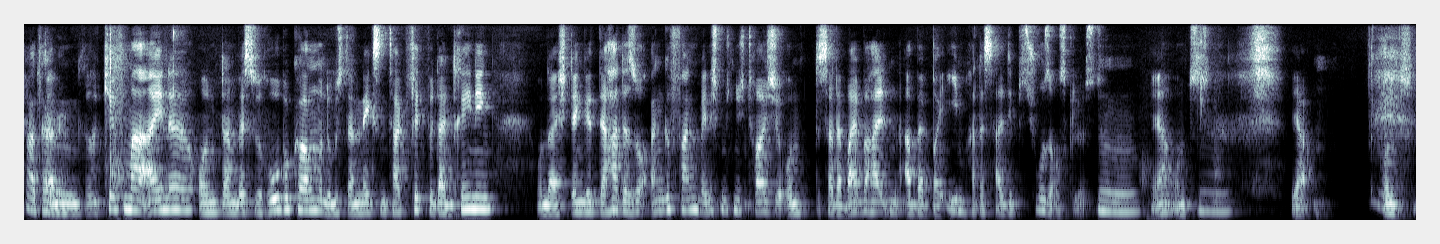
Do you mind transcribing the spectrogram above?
dann kiff mal eine und dann wirst du Ruhe bekommen und du bist dann am nächsten Tag fit für dein Training. Und da ich denke, der hat er so angefangen, wenn ich mich nicht täusche, und das hat er beibehalten, aber bei ihm hat es halt die Psychose ausgelöst. Mhm. Ja, und mhm. ja. Und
